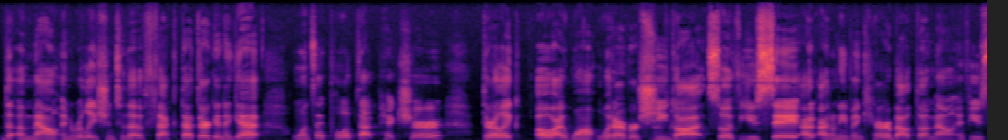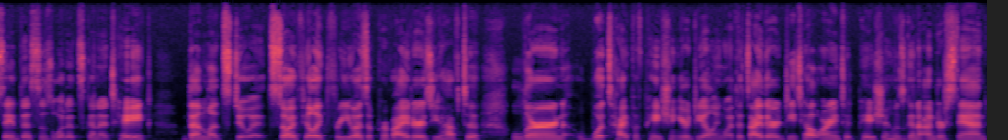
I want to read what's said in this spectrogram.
the amount in relation to the effect that they're going to get once i pull up that picture they're like oh i want whatever she mm-hmm. got. So if you say I, I don't even care about the amount. If you say this is what it's going to take then let's do it. So I feel like for you as a provider is you have to learn what type of patient you're dealing with. It's either a detail oriented patient who's going to understand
